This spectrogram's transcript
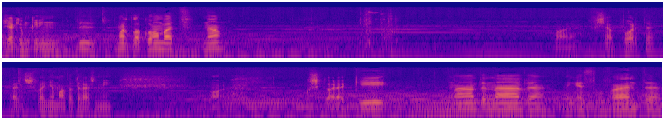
Já que um bocadinho de Mortal Kombat, não? Ora, fechar a porta antes venha a malta atrás de mim. Ora, buscar aqui. Nada, nada. Ninguém se levanta.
